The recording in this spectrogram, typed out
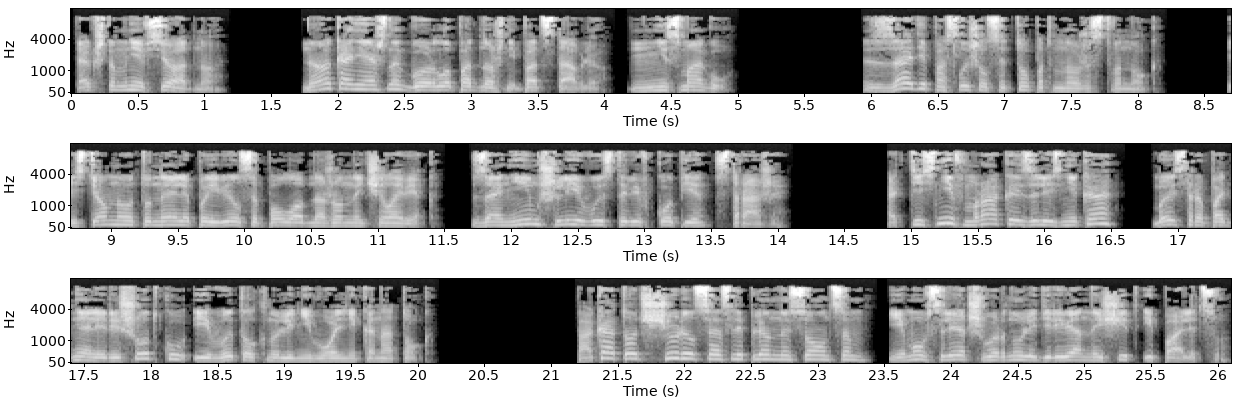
«Так что мне все одно. Но, конечно, горло под нож не подставлю. Не смогу». Сзади послышался топот множества ног. Из темного туннеля появился полуобнаженный человек. За ним шли, выставив копья, стражи. Оттеснив мрака и залезняка, быстро подняли решетку и вытолкнули невольника на ток. Пока тот щурился, ослепленный солнцем, ему вслед швырнули деревянный щит и палицу.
